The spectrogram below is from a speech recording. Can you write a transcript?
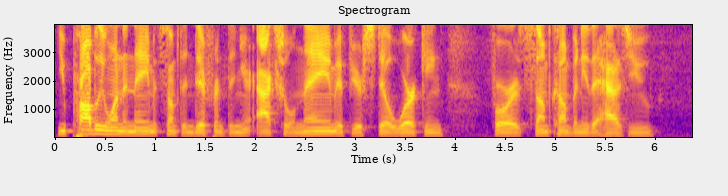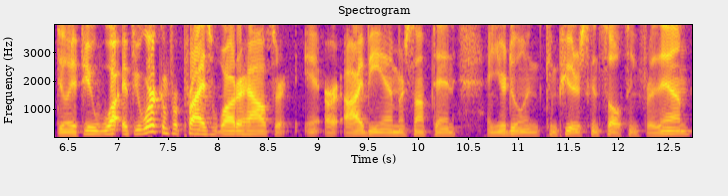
you probably want to name it something different than your actual name if you're still working for some company that has you doing. If you're if you're working for Price Waterhouse or or IBM or something, and you're doing computers consulting for them,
